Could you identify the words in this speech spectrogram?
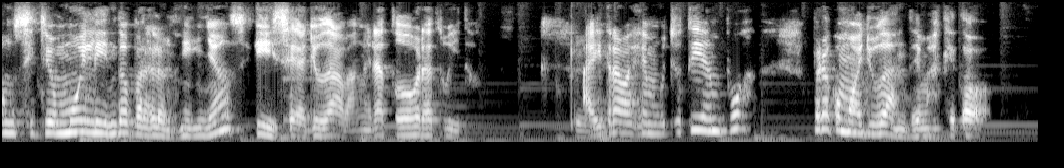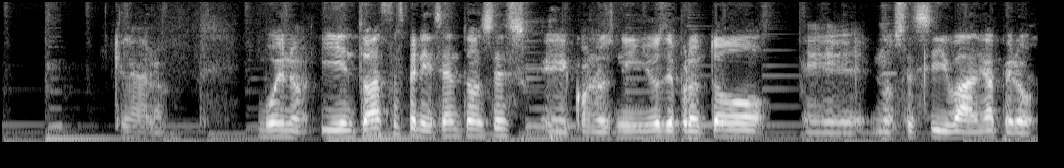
un sitio muy lindo para los niños y se ayudaban, era todo gratuito. Ahí trabajé mucho tiempo, pero como ayudante más que todo. Claro. Bueno, y en toda esta experiencia entonces eh, con los niños, de pronto, eh, no sé si valga, pero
